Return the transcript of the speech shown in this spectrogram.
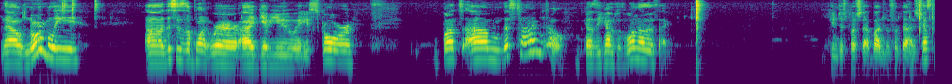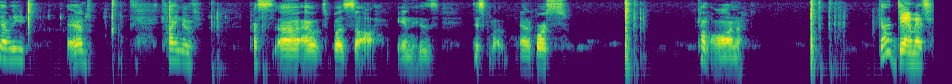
Now, normally, uh, this is the point where I'd give you a score but, um, this time, no. Because he comes with one other thing. You can just push that button to flip down his chest cavity, and kind of press uh, out Buzzsaw in his disc mode. And of course, come on. God damn it.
